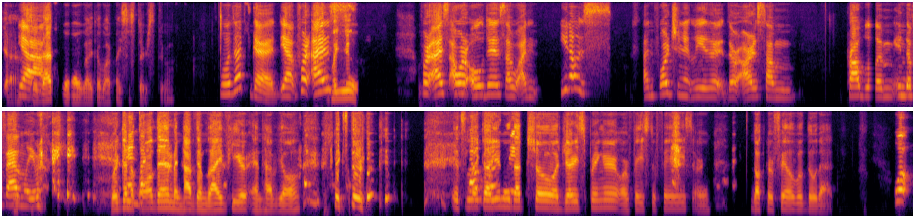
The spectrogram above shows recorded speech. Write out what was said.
yeah so that's what i like about my sisters too Well, that's good. Yeah. For us, you for us, our oldest, our, un- you know, unfortunately, there, there are some problem in the family, right? we're gonna And but call them and have them live here and have y'all fix the it's like a, you know that show uh, jerry springer or face to face or dr phil will do that Well,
